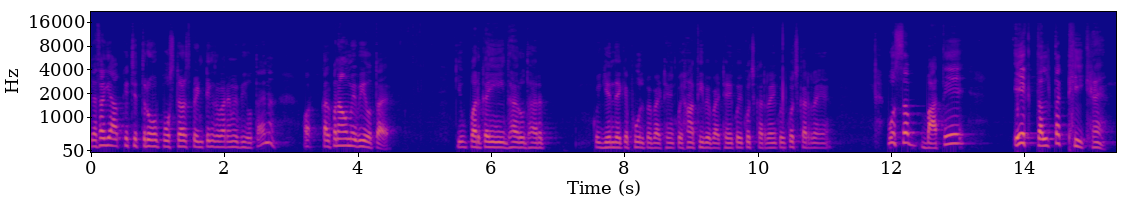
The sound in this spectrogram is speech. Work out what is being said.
जैसा कि आपके चित्रों पोस्टर्स पेंटिंग्स वगैरह में भी होता है ना, और कल्पनाओं में भी होता है कि ऊपर कहीं, इधर, उधर, कोई गेंदे के फूल पे बैठे हैं, कोई हाथी पे बैठे हैं, कोई कुछ कर रहे हैं, कोई कुछ कर रहे हैं। वो सब बातें एक तल तक ठीक हैं।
